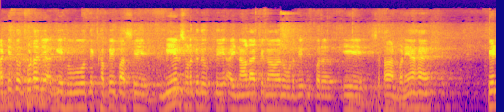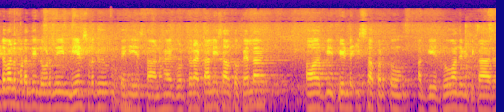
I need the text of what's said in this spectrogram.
ਅੱਡੇ ਤੋਂ ਥੋੜਾ ਜਿਹਾ ਅੱਗੇ ਹੋਵੋ ਤੇ ਖੱਬੇ ਪਾਸੇ ਮੇਨ ਸੜਕ ਦੇ ਉੱਤੇ ਅਜਨਾਲਾ ਚਗਾਵਾ ਰੋਡ ਦੇ ਉੱਪਰ ਇਹ ਸਥਾਨ ਬਣਿਆ ਹੈ। ਪਿੰਡ ਵੱਲ ਮੁੜਨ ਦੀ ਲੋੜ ਨਹੀਂ। ਮੇਨ ਸੜਕ ਦੇ ਉੱਤੇ ਹੀ ਇਹ ਸਥਾਨ ਹੈ। ਗੁਰਦੁਆਰਾ ਟਾਲੀ ਸਾਹਿਬ ਤੋਂ ਪਹਿਲਾਂ ਔਰ ਵੀ ਪਿੰਡ ਈਸਾਪੁਰ ਤੋਂ ਅੱਗੇ ਦੋਵਾਂ ਦੇ ਵਿਚਕਾਰ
